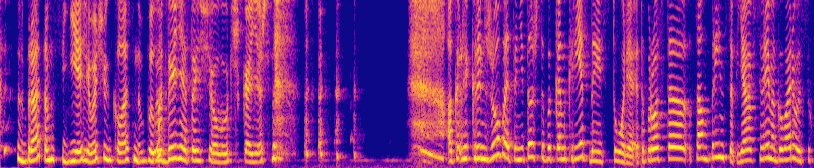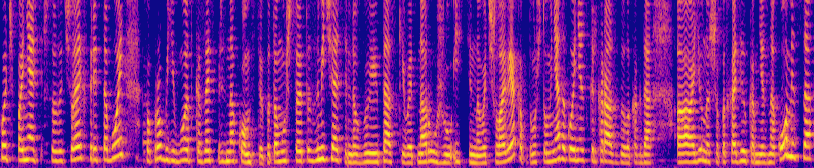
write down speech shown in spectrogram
с братом съели. Очень классно было. Ну, дыня это еще лучше, конечно. А кринжовая это не то чтобы конкретная история, это просто сам принцип. Я все время говорю, если хочешь понять, что за человек перед тобой, попробуй ему отказать при знакомстве, потому что это замечательно вытаскивает наружу истинного человека, потому что у меня такое несколько раз было, когда э, юноша подходил ко мне знакомиться,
